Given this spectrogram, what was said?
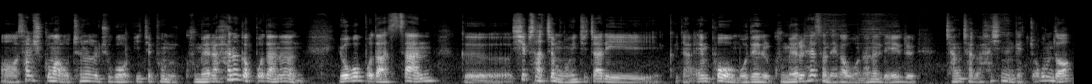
어 39만 5천 원을 주고 이 제품을 구매를 하는 것보다는 요것보다 싼 그 14.5인치짜리 그냥 M4 모델을 구매를 해서 내가 원하는 레일을 장착을 하시는 게 조금 더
